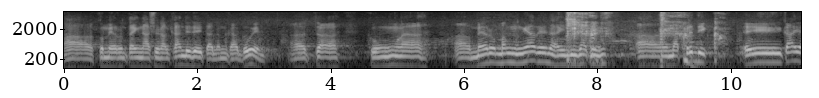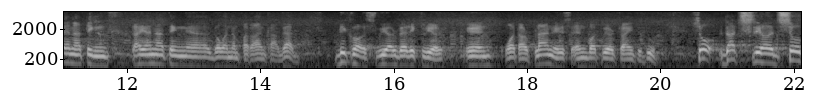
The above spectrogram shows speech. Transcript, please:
ah, kung meron tayong national candidate, alam gagawin. At ah, kung ah, ah, meron mang na hindi natin ah, na-predict, eh kaya nating kaya nating ah, gawan ng paraan kagad because we are very clear in what our plan is and what we are trying to do. So that's uh, so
